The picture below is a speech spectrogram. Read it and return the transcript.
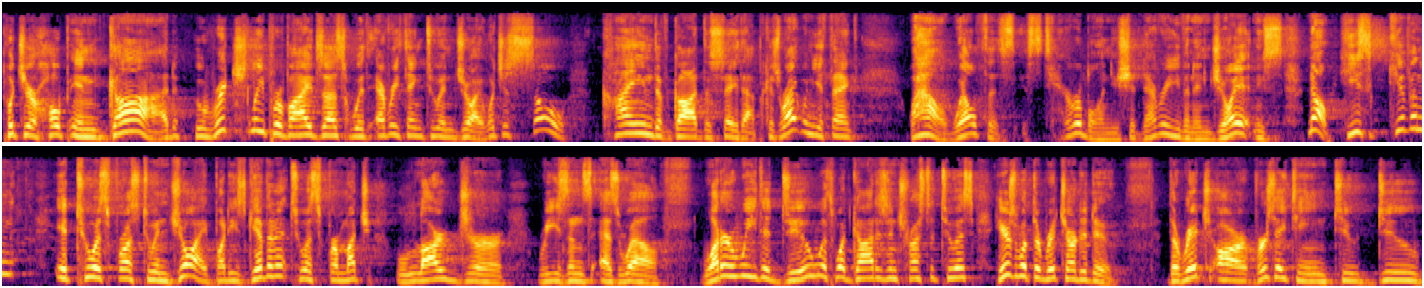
Put your hope in God, who richly provides us with everything to enjoy, which is so kind of God to say that because right when you think, wow, wealth is, is terrible and you should never even enjoy it, and he's, no, he's given it to us for us to enjoy, but he's given it to us for much larger reasons as well. What are we to do with what God has entrusted to us? Here's what the rich are to do the rich are, verse 18, to do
